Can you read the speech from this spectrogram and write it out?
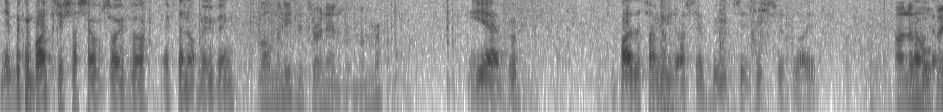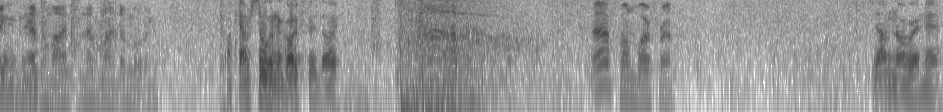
Yeah, we can both push ourselves over if they're not moving. Well, we need to turn in, remember? Yeah, but by the time our ship reaches, we should like. Oh, they're Yeah, they're moving. moving. Never mind. Never mind. They're moving. Okay, I'm still gonna go for it though. Ah, have fun. Have my friend. Yeah, I'm nowhere near.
